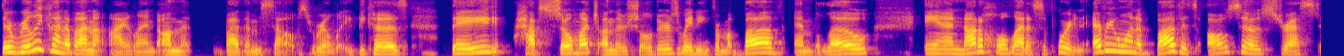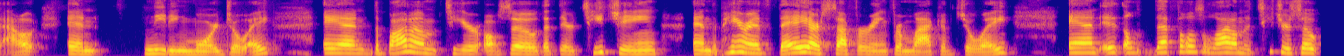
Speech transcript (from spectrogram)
They're really kind of on an island on the by themselves, really, because they have so much on their shoulders waiting from above and below, and not a whole lot of support. And everyone above is also stressed out and needing more joy. And the bottom tier also that they're teaching and the parents, they are suffering from lack of joy. and it that falls a lot on the teacher. So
